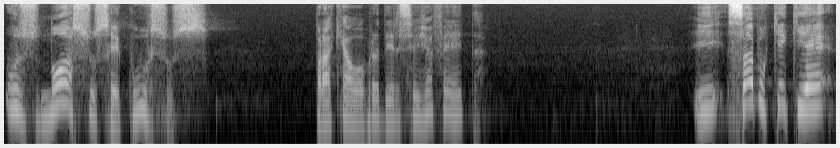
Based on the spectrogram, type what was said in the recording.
os nossos recursos para que a obra dele seja feita. E sabe o que, que é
